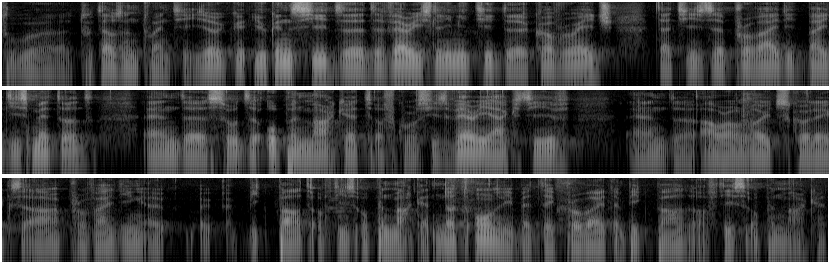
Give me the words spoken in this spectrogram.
to, uh, 2020. You, you, can see the, the very limited coverage that is provided by this method. And uh, so the open market, of course, is very active, and uh, our Lloyd's colleagues are providing a, a, big part of this open market. Not only, but they provide a big part of this open market.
